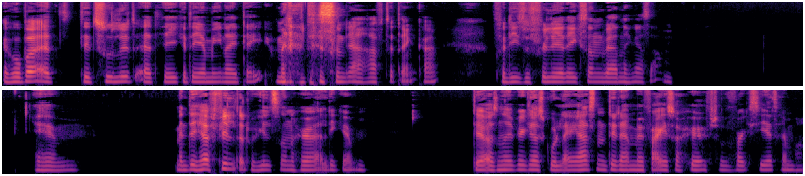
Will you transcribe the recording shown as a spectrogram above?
Jeg håber, at det er tydeligt, at det ikke er det, jeg mener i dag, men at det er sådan, jeg har haft det dengang. Fordi selvfølgelig er det ikke sådan, verden hænger sammen. Øhm, men det her filter, du hele tiden hører alt igennem, det er også noget, jeg virkelig har skulle lære, sådan det der med faktisk at høre efter, hvad folk siger til mig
